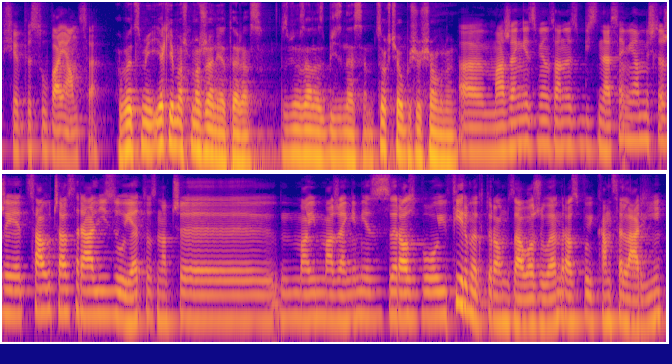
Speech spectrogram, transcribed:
się wysuwające. Powiedz mi, jakie masz marzenie teraz? Związane z biznesem? Co chciałbyś osiągnąć? E, marzenie związane z biznesem, ja myślę, że je cały czas realizuję. To znaczy, moim marzeniem jest rozwój firmy, którą założyłem, rozwój kancelarii.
